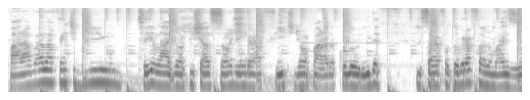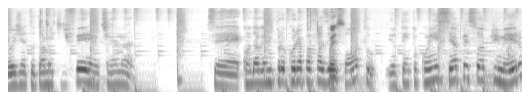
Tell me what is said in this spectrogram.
Parava na frente de, um, sei lá, de uma pichação, de um grafite, de uma parada colorida e saia fotografando. Mas hoje é totalmente diferente, né, mano? cê- quando alguém me procura pra fazer Pois. foto, eu tento conhecer a pessoa primeiro.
